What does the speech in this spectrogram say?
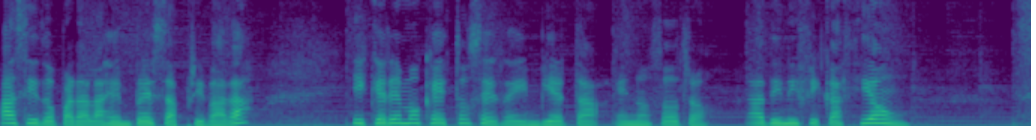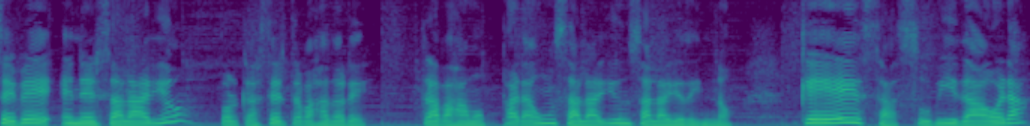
ha sido para las empresas privadas y queremos que esto se reinvierta en nosotros. La dignificación se ve en el salario, porque al ser trabajadores trabajamos para un salario y un salario digno. Que esa subida ahora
